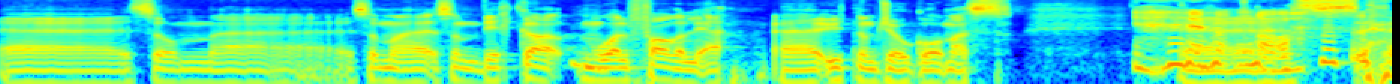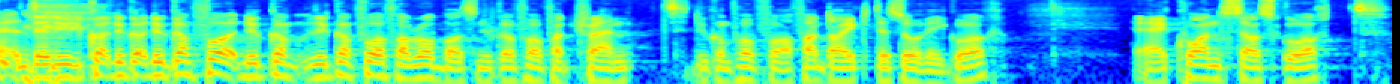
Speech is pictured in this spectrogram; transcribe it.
Eh, som, eh, som, eh, som, virker målfarlige, utenom Joe Gomez. det, du, kan, du, kan, du, kan få, kan, du, kan, få, fra Robertson, du kan få fra Trent, du kan få fra van Dijk, det så vi i går. Eh, Kwanza har skåret.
